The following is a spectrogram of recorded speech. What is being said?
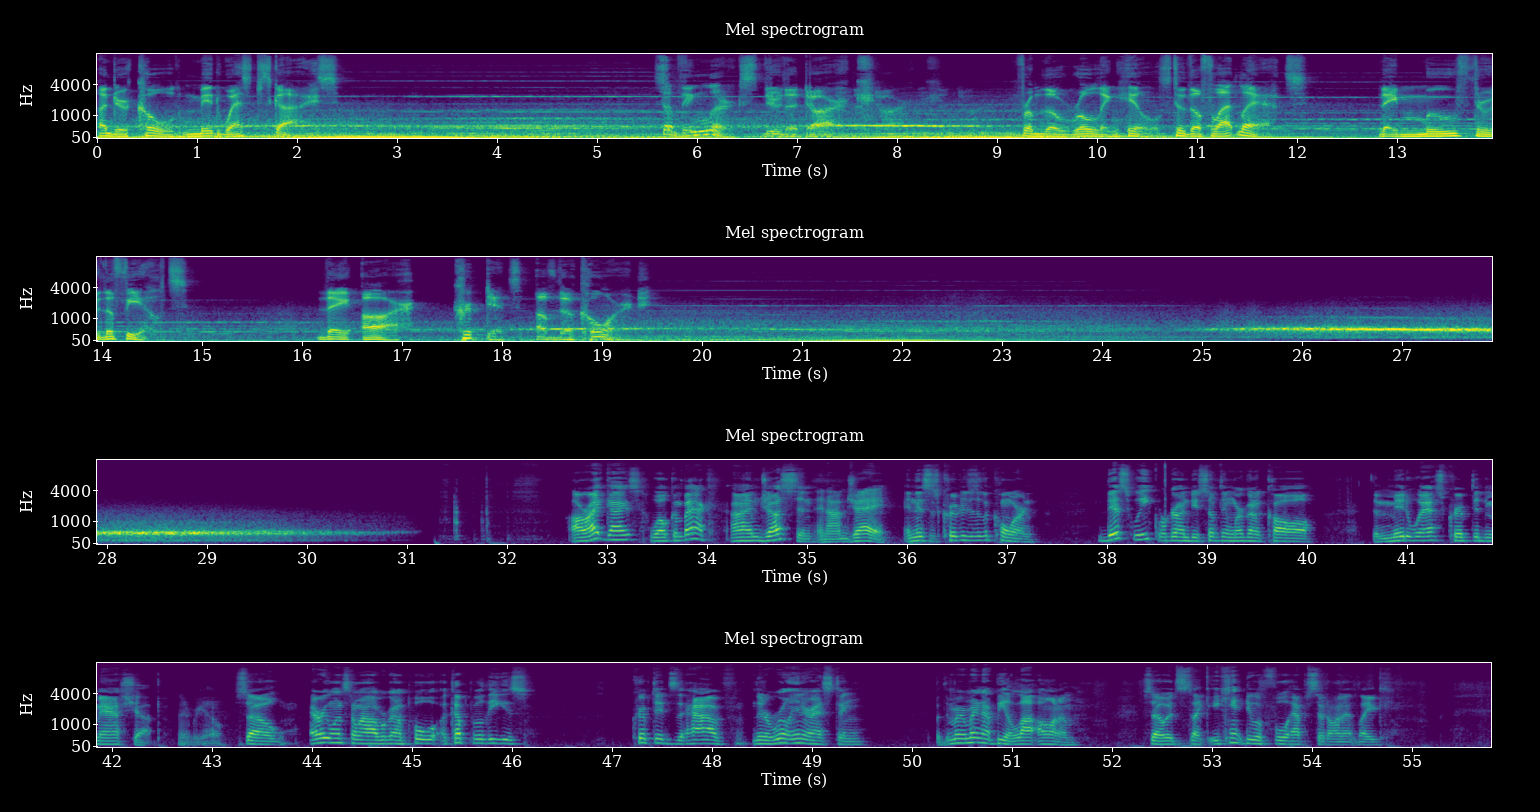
Under cold Midwest skies. Something lurks through the dark. From the rolling hills to the flatlands, they move through the fields. They are cryptids of the corn. All right, guys, welcome back. I'm Justin, And I'm Jay. and this is Cryptids of the Corn. This week, we're going to do something we're going to call the Midwest Cryptid Mashup. There we go. So, every once in a while, we're going to pull a couple of these cryptids that have that are real interesting, but there might not be a lot on them. So it's like you can't do a full episode on it, like,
